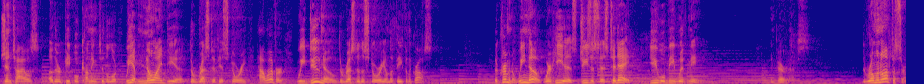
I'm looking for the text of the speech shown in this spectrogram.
Gentiles, other people coming to the Lord. We have no idea the rest of his story. However, we do know the rest of the story on the thief on the cross. The criminal, we know where he is. Jesus says, Today you will be with me in paradise. The Roman officer,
